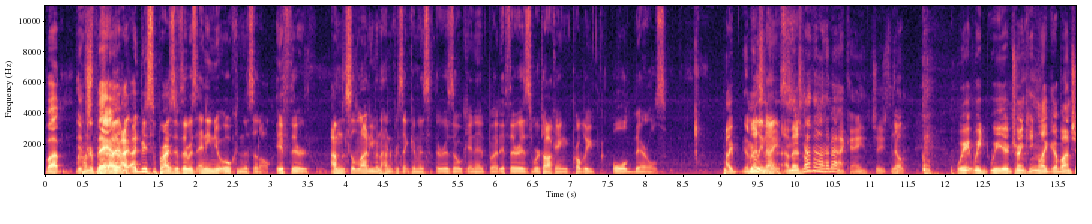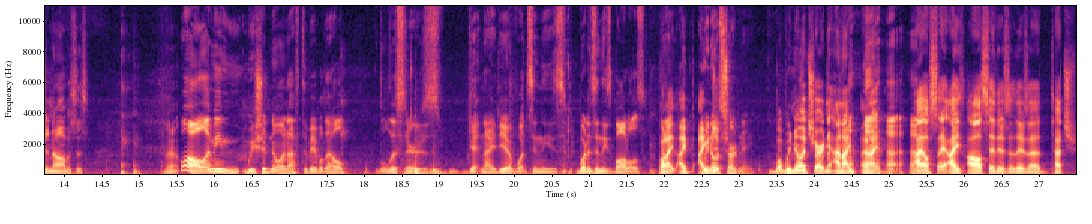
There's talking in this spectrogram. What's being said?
but it's 100%. there. I, I'd be surprised if there was any new oak in this at all. If there, I'm still not even 100 percent convinced that there is oak in it. But if there is, we're talking probably old barrels. I, really nice. And there's nothing on the back, eh? Jeez. Nope. We, we, we are drinking like a bunch of novices. Well, I mean, we should know enough to be able to help the listeners get an idea of what's in these, what is in these bottles. But I, I, I we know it's Chardonnay. but we know it's Chardonnay, and I, and I, I'll say, I, I'll say there's a, there's a touch,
